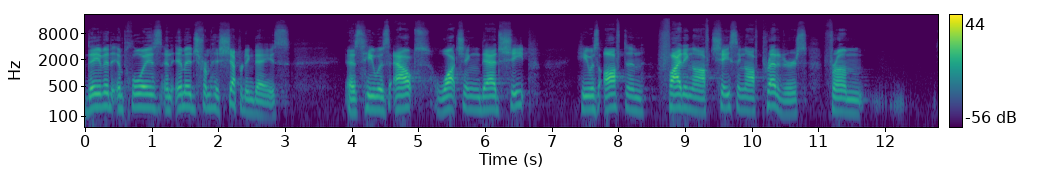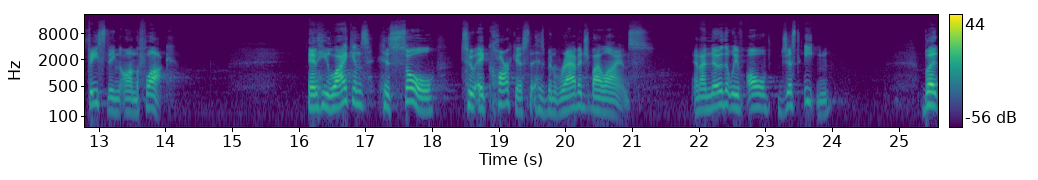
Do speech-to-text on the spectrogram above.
David employs an image from his shepherding days. As he was out watching dad's sheep, he was often fighting off, chasing off predators from feasting on the flock. And he likens his soul to a carcass that has been ravaged by lions. And I know that we've all just eaten, but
